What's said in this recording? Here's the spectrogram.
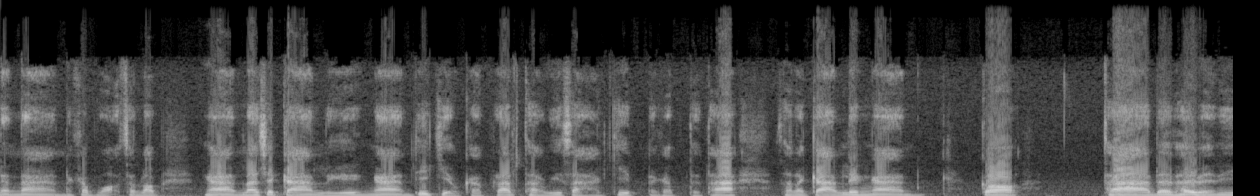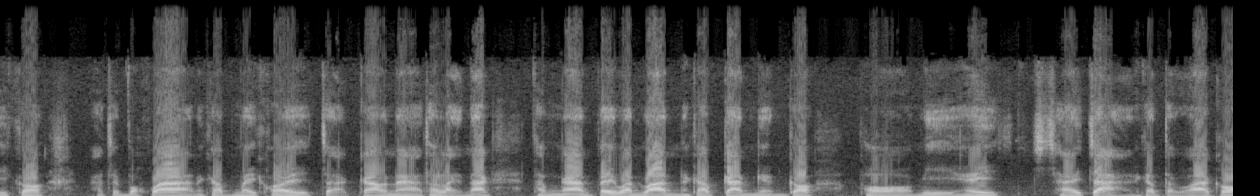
นานๆนะครับเหมาะสำหรับงานราชการหรืองานที่เกี่ยวกับรัฐวิสาหกิจนะครับ แต่ถ้าสถานการณ์เรื่องงานก็ถ้าได้ไพ่ใบนี้ก็อาจจะบอกว่านะครับไม่ค่อยจะก้าวหน้าเท่าไหร่นักทำงานไปวันๆนะครับ การเงินก็พอมีให้ใช้จ่ายนะครับ แต่ว่าก็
